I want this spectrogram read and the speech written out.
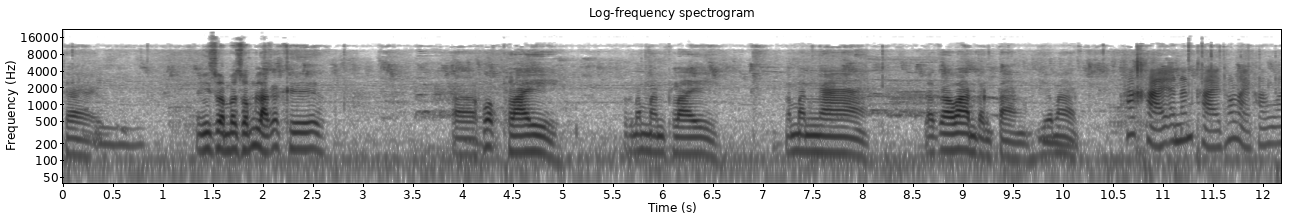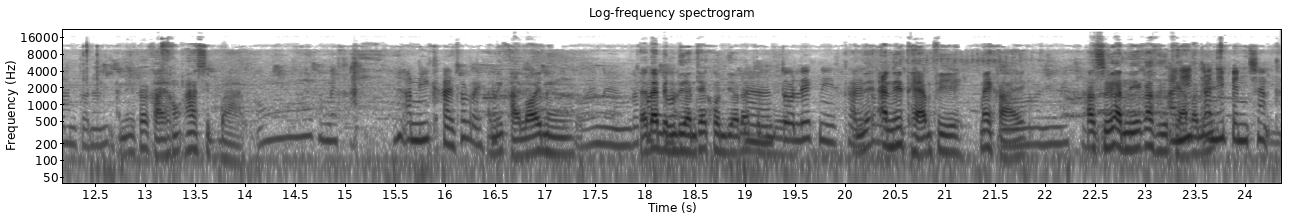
ใช่ อืม อันนี้ส่วนผสมหลักก็คืออ่าพวกไพรพวกน้ำมันไพรน้ำมันงา แล้วก็ว่านต่างๆ เยอะมาก ถ้าขายอันนั้นขายเท่าไหร่คะว่านตัวนั้น อันนี้ก็ขายของห้าสิบบาทอ๋อทำไมขายอันนี้ขายเท่าไหร่อัคะนนี้ขายร้อยหนึ่งร้อยหนึ่งแล้วก็ใช้ได้เป็นตัวเดือนใช้คนเดียวได้เป็นอ่าเดือนตัวเล็กนี่ขายอันนี้เท่าไหร่อันนี้แถมฟรีไม่ขายอ๋ออันนี้ไม่ขาย ถ้าซื้ออันนี้ก็คืออันแถมนี้อันอันนี้นี้เป็นชช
